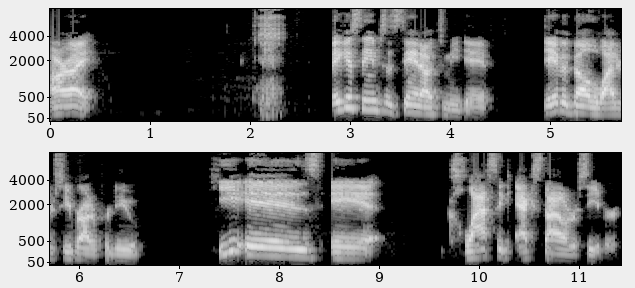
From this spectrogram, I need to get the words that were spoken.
All right. Biggest names that stand out to me, Dave. David Bell, the wide receiver out of Purdue. He is a classic X style receiver.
